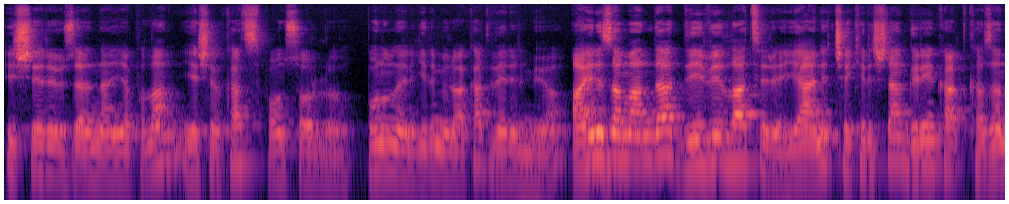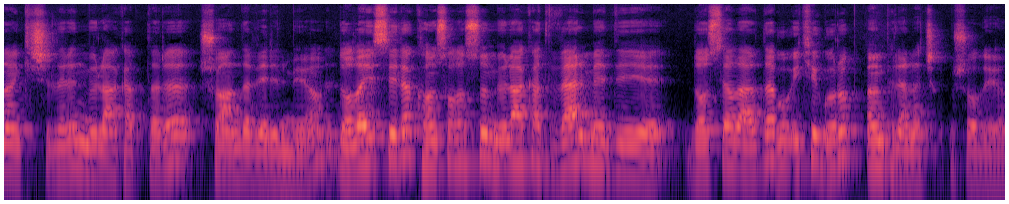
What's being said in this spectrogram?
iş yeri üzerinden yapılan yeşil kart sponsorluğu. Bununla ilgili mülakat verilmiyor. Aynı zamanda DV Lottery yani çekilişten green card kazanan kişilerin mülakatları şu anda verilmiyor. Dolayısıyla konsolosluğun mülakat vermediği dosyalarda bu iki grup ön plana çıkmış oluyor.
